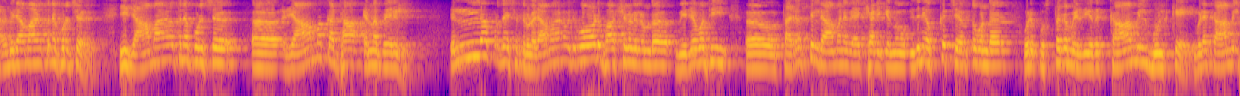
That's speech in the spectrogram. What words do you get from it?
അറബി രാമായണത്തിനെ കുറിച്ച് ഈ രാമായണത്തിനെ കുറിച്ച് രാമകഥ എന്ന പേരിൽ എല്ലാ പ്രദേശത്തിലുള്ള രാമായണം ഒരുപാട് ഭാഷകളിലുണ്ട്. നിരവധി തരത്തിൽ രാമനെ വ്യാഖ്യാനിക്കുന്നു. ഇതിനെയൊക്കെ ചേർത്തുകൊണ്ട് ഒരു പുസ്തകം എഴുതിയത് കാമിൽ ബുൽക്കെ. ഇവിടെ കാമിൽ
